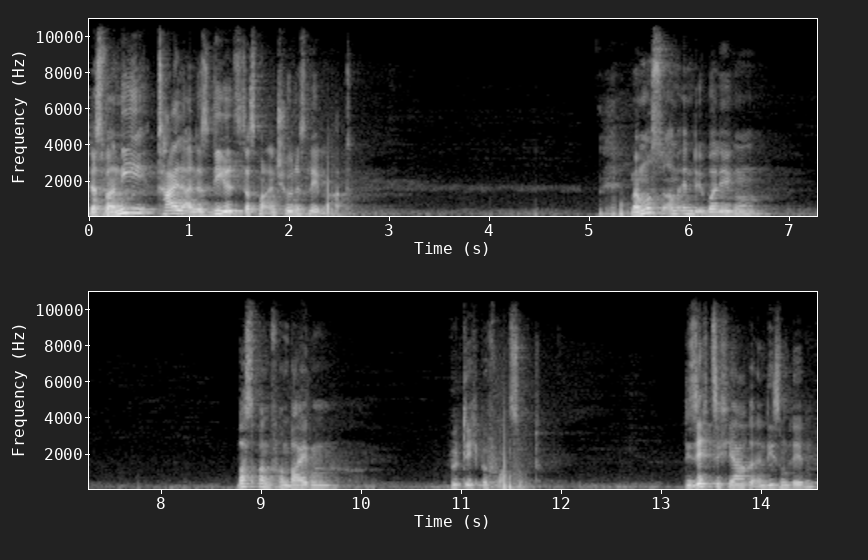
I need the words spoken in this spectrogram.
Das war nie Teil eines Deals, dass man ein schönes Leben hat. Man muss am Ende überlegen, was man von beiden wirklich bevorzugt die 60 Jahre in diesem Leben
